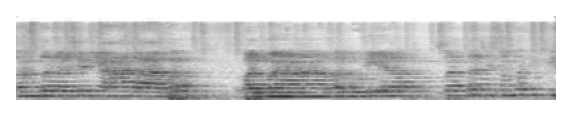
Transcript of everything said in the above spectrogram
संत दर्शनी हा लाभ पद्मनाभ गुरिया संतांची संगत इतकी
